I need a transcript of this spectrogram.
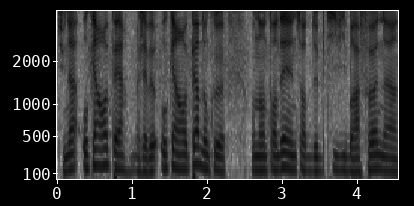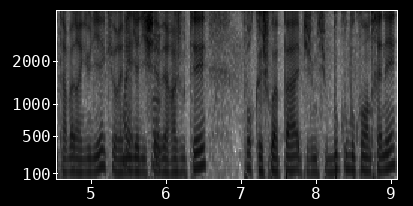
tu n'as aucun repère. Moi, j'avais aucun repère, donc euh, on entendait une sorte de petit vibraphone à intervalles réguliers que Rémi Ouais. Galichet avait rajouté pour que je sois pas. Et puis je me suis beaucoup beaucoup entraîné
